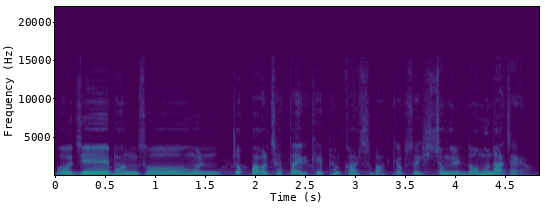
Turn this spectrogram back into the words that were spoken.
어제 방송은 쪽박을 찼다 이렇게 평가할 수밖에 없어요. 시청률이 너무 낮아요.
